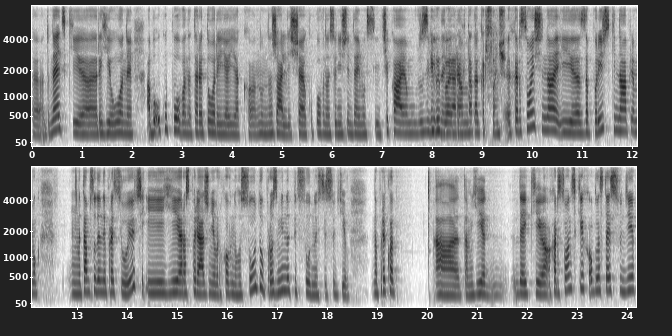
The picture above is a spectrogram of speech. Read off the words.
е, Донецькі е, регіони або окупована територія, як е, ну на жаль, ще окупована на сьогоднішній день. Ми всі чекаємо звільнення виберег, там, так, так Херсонщина. Херсонщина і Запорізький напрямок. Там суди не працюють, і є розпорядження Верховного суду про зміну підсудності суддів. Наприклад, там є деякі херсонських областей судді,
